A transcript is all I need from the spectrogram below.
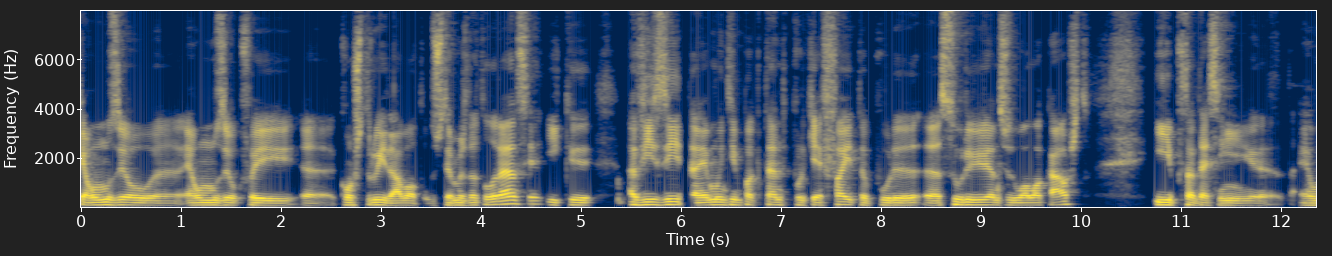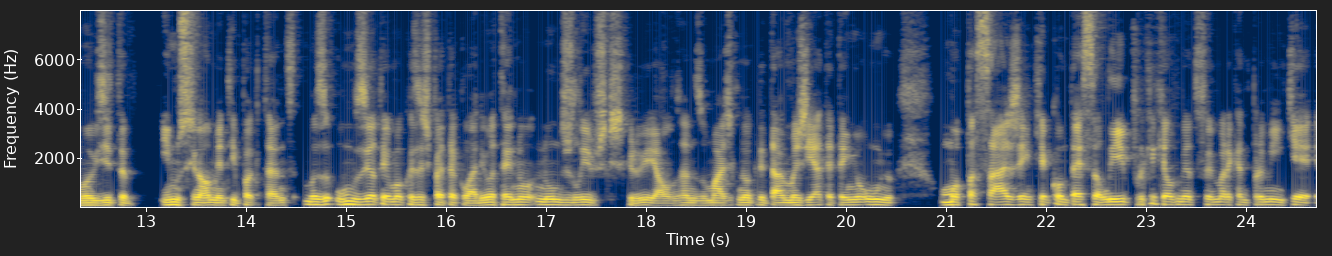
que é um museu, uh, é um museu que foi uh, construído à volta dos temas da tolerância e que a visita é muito impactante porque é feita por sobreviventes do Holocausto e portanto é assim, é uma visita emocionalmente impactante, mas o museu tem uma coisa espetacular. Eu até no, num dos livros que escrevi há uns anos, O Mágico Não Acreditava em Magia, até tenho um, uma passagem que acontece ali, porque aquele momento foi marcante para mim, que é,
